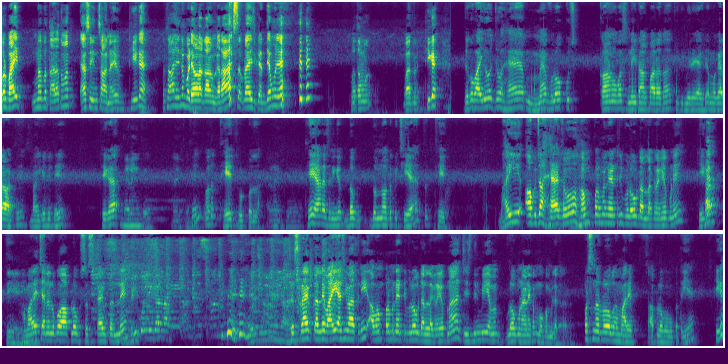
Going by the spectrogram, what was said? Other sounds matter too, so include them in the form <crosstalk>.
पर भाई मैं बता रहा था मैं ऐसे इंसान है ठीक है? बस आज ने बड़े वाला काम करा सरप्राइज़ कर दिया मुझे। <laughs> बताऊँगा बाद में ठीक है? देखो भाइयों जो है मैं ब्लॉग कुछ कारणों नहीं डाल पा रहा था क्योंकि मेरे एग्ज़ाम वगैरह थे भाई के भी थे ठीक है? मेरे नहीं थे नहीं थे। मतलब थे झूठ बोला नहीं थे। यार ऐसे नहीं दो, दोनों के पीछे है तो थे। भाई अब जो है जो हम परमानेंटली ब्लॉग डाल रहे अपने ठीक है हमारे चैनल को आप लोग सब्सक्राइब कर ले। बिल्कुल नहीं करना। सब्सक्राइब कर ले भाई ऐसी बात नहीं। अब हम परमानेंट ब्लॉग डाल लग रहे हैं अपना। जिस दिन भी हमें ब्लॉग बनाने का मौका मिल रहा है पर्सनल ब्लॉग हमारे आप लोगों को पता ही है। ठीक है?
